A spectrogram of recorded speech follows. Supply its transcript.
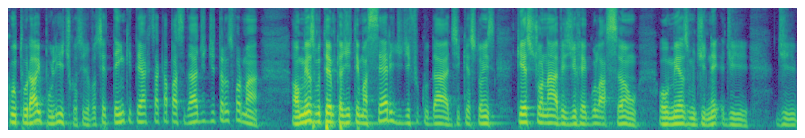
cultural e político. Ou seja, você tem que ter essa capacidade de transformar ao mesmo tempo que a gente tem uma série de dificuldades e questões questionáveis de regulação, ou mesmo de, de, de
